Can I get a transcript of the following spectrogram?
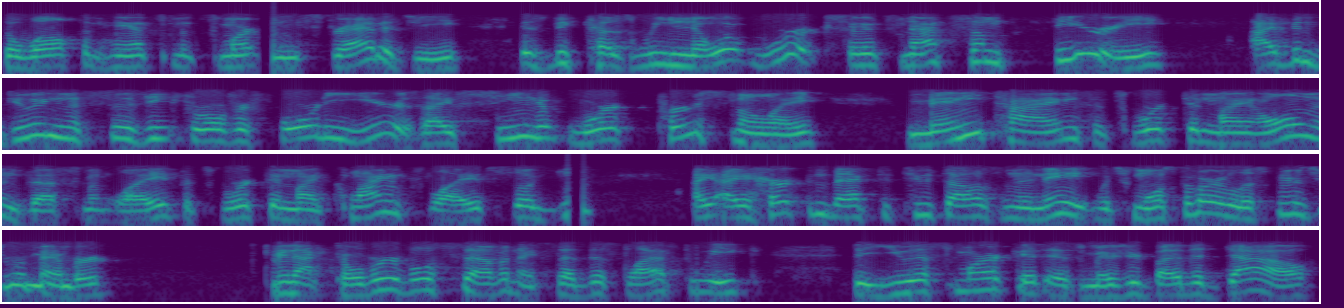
the Wealth Enhancement Smart Money Strategy is because we know it works and it's not some theory. I've been doing this, Susie, for over 40 years. I've seen it work personally many times. It's worked in my own investment life, it's worked in my clients' life. So, again, I, I harken back to 2008, which most of our listeners remember. In October of 07, I said this last week, the U.S. market, as measured by the Dow,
